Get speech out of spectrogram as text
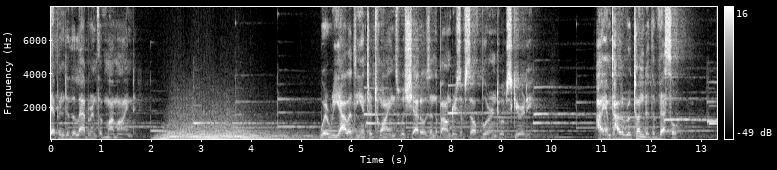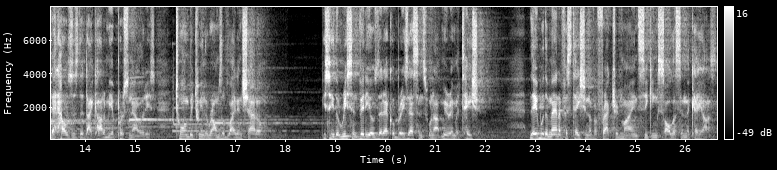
step into the labyrinth of my mind, where reality intertwines with shadows and the boundaries of self blur into obscurity. I am Taylor Rotunda, the vessel that houses the dichotomy of personalities, torn between the realms of light and shadow. You see, the recent videos that echo Bray's essence were not mere imitation. They were the manifestation of a fractured mind seeking solace in the chaos.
